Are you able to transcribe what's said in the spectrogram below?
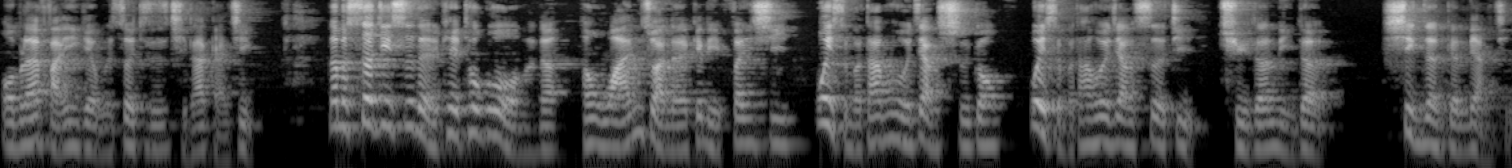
我们来反映给我们设计师，请他改进。那么设计师呢，也可以透过我们呢，很婉转的给你分析，为什么他会这样施工，为什么他会这样设计，取得你的信任跟谅解。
